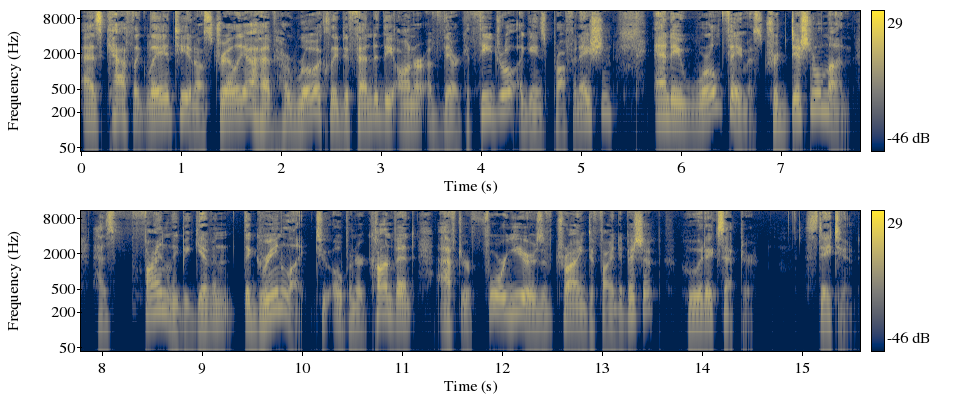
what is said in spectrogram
as Catholic laity in Australia have heroically defended the honor of their cathedral against profanation, and a world famous traditional nun has finally been given the green light to open her convent after four years of trying to find a bishop who would accept her. Stay tuned.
